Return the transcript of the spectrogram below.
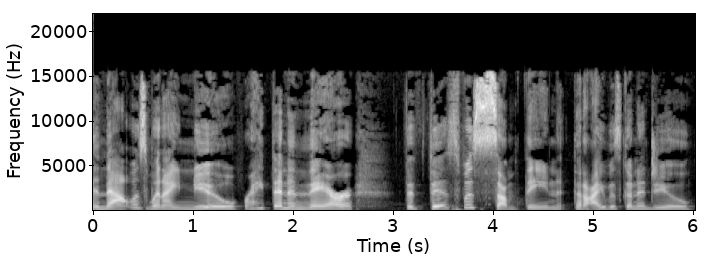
And that was when I knew right then and there that this was something that I was going to do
